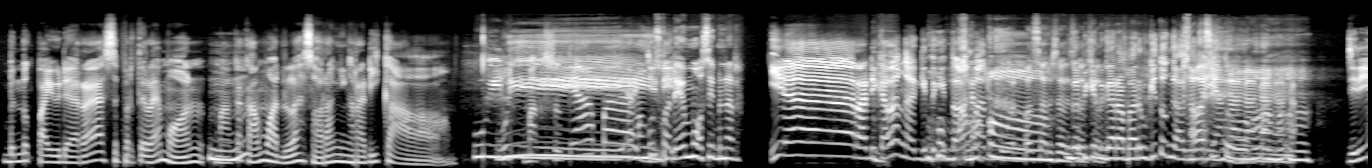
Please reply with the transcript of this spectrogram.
bentuk payudara seperti lemon, Hmm. maka kamu adalah seorang yang radikal. Wih. Maksudnya apa? Emang gue suka demo sih bener. Iya, radikalnya nggak gitu-gitu amat, Oh. Oh, sorry, sorry, nggak sorry, bikin sorry. negara baru gitu nggak Oh, iya, situ. nggak, nggak, nggak, Heeh, heeh. Jadi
